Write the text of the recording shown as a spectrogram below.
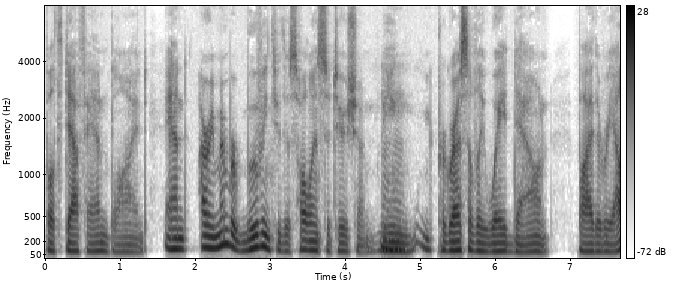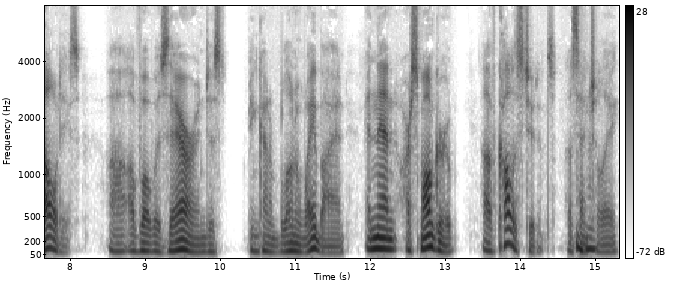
both deaf and blind. And I remember moving through this whole institution, being mm-hmm. progressively weighed down by the realities uh, of what was there and just being kind of blown away by it. And then our small group of college students mm-hmm. essentially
